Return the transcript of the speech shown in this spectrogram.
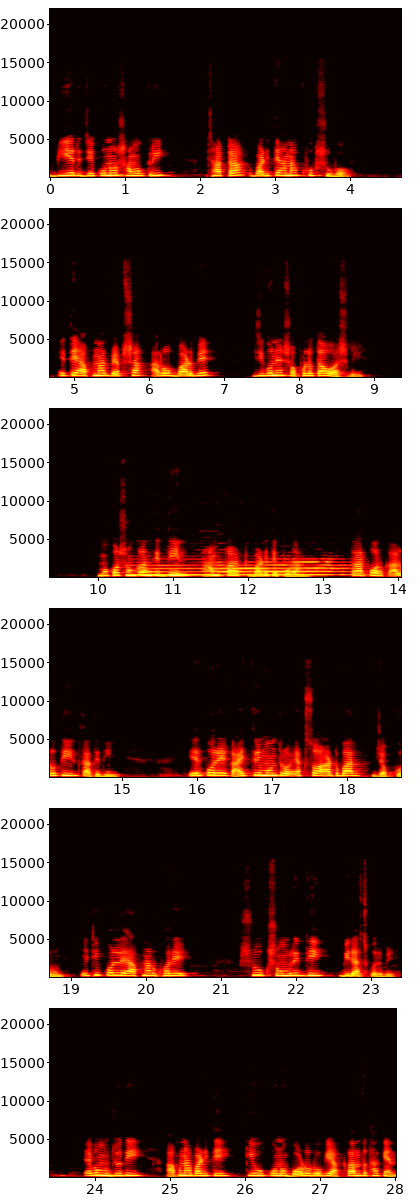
বিয়ের যে কোনো সামগ্রী, ঝাঁটা, বাড়িতে আনা খুব শুভ। এতে আপনার ব্যবসা আরও বাড়বে, জীবনে সফলতাও আসবে। মকর সংক্রান্তির দিন আম কাঠ বাড়িতে পোড়ান। তারপর কালো তিল তাতে দিন। এরপরে গায়ত্রী মন্ত্র একশো বার জপ করুন। এটি করলে আপনার ঘরে সুখ সমৃদ্ধি বিরাজ করবে এবং যদি আপনার বাড়িতে কেউ কোনো বড় রোগে আক্রান্ত থাকেন,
